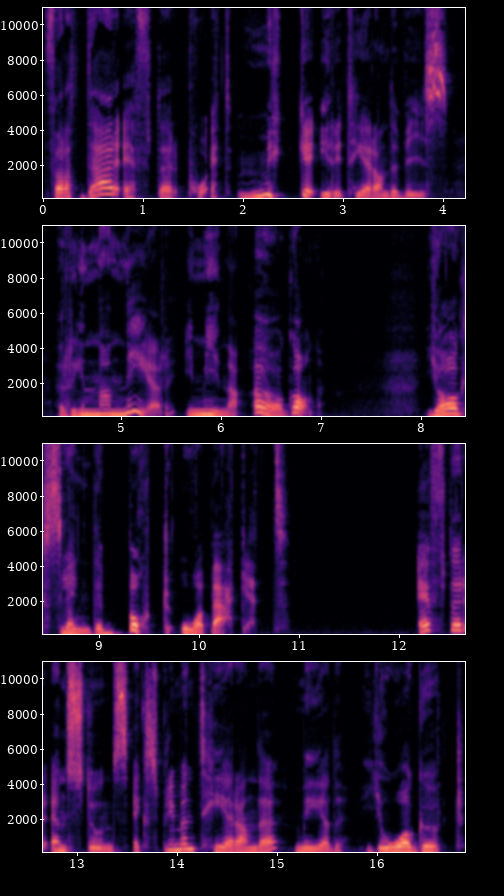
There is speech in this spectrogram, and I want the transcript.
för att därefter på ett mycket irriterande vis rinna ner i mina ögon. Jag slängde bort åbäket efter en stunds experimenterande med yoghurt,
